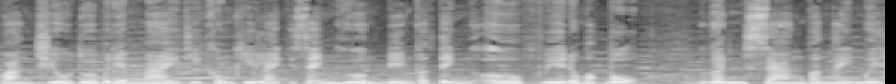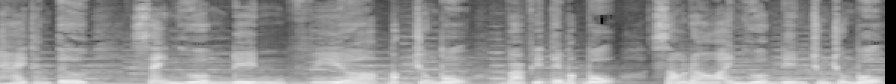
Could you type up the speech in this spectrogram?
khoảng chiều tối và đêm mai thì không khí lạnh sẽ ảnh hưởng đến các tỉnh ở phía Đông Bắc Bộ. Gần sáng và ngày 12 tháng 4 sẽ ảnh hưởng đến phía Bắc Trung Bộ và phía Tây Bắc Bộ, sau đó ảnh hưởng đến Trung Trung Bộ.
